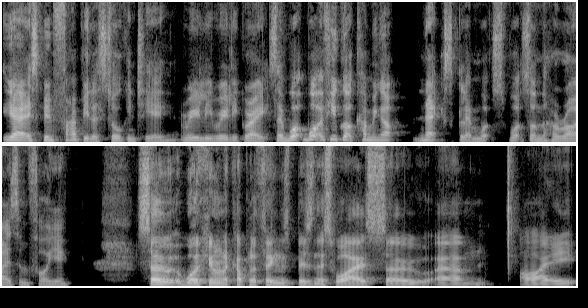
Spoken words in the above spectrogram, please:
yeah, it's been fabulous talking to you. Really, really great. So, what what have you got coming up next, Glen? What's what's on the horizon for you? So, working on a couple of things business wise. So, um, I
